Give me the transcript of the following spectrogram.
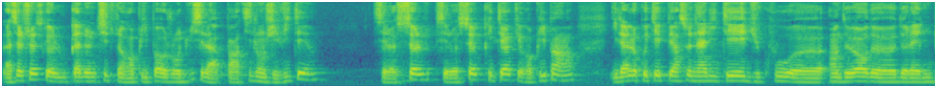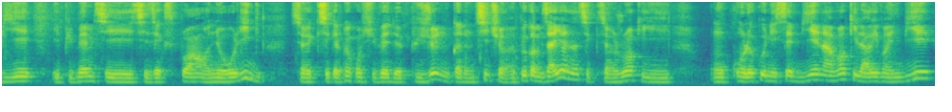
la seule chose que Luka Doncic ne remplit pas aujourd'hui, c'est la partie de longévité. hein. C'est le seul, c'est le seul critère qu'il remplit pas. hein. Il a le côté personnalité, du coup, euh, en dehors de, de la NBA, et puis même ses, ses exploits en Euroleague. C'est c'est quelqu'un qu'on suivait depuis jeune. Doncic, un peu comme Zion, hein. c'est c'est un joueur qui, on, on le connaissait bien avant qu'il arrive en NBA.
